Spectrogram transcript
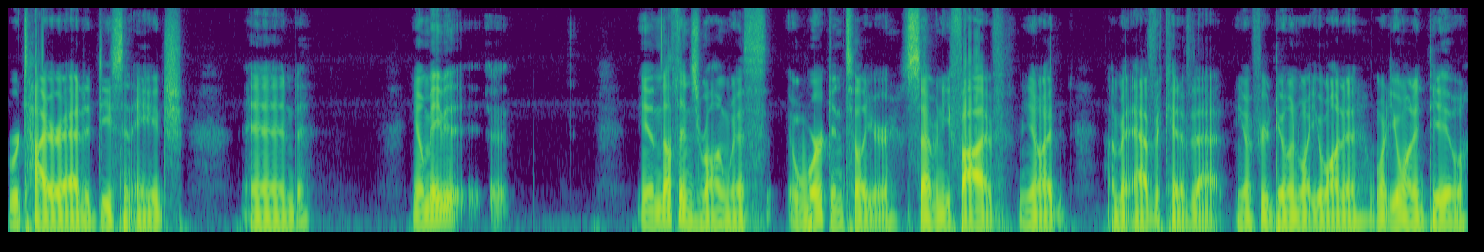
retire at a decent age. And, you know, maybe, uh, you know, nothing's wrong with work until you're 75. You know, I, I'm an advocate of that. You know, if you're doing what you want to, what you want to do,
